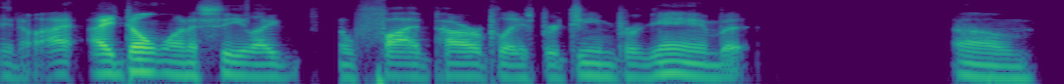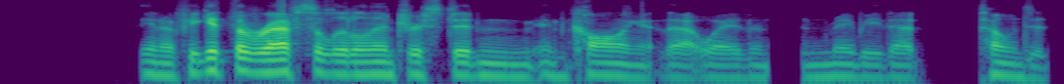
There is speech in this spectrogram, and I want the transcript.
you know, I I don't want to see like you know, five power plays per team per game, but, um, you know, if you get the refs a little interested in in calling it that way, then, then maybe that tones it.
